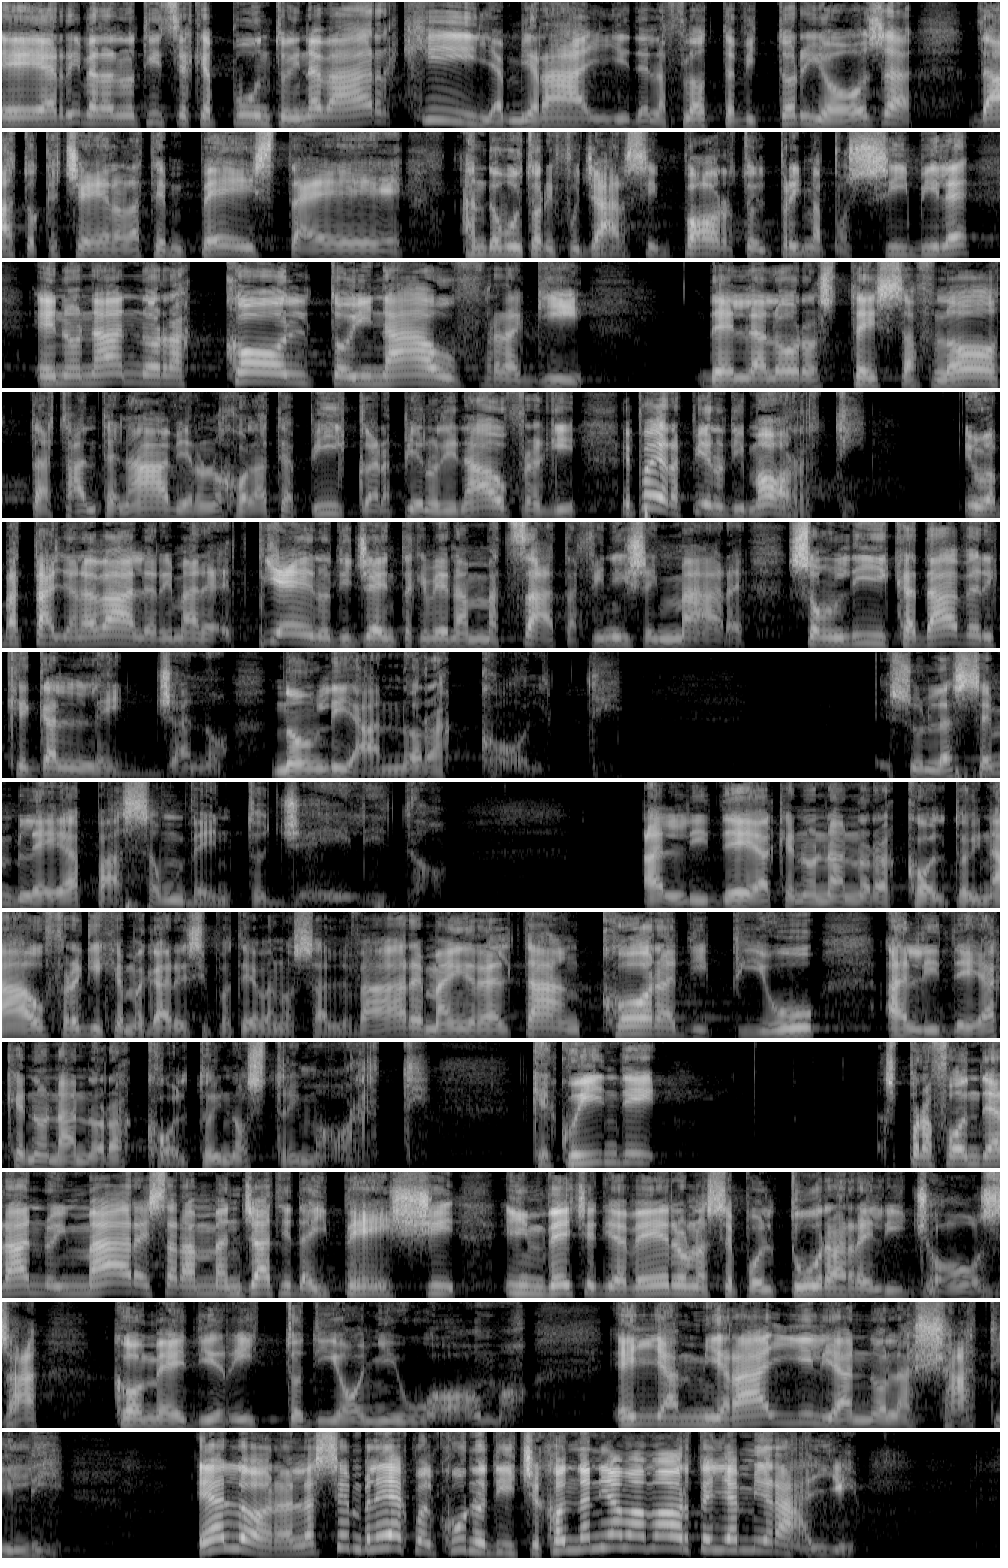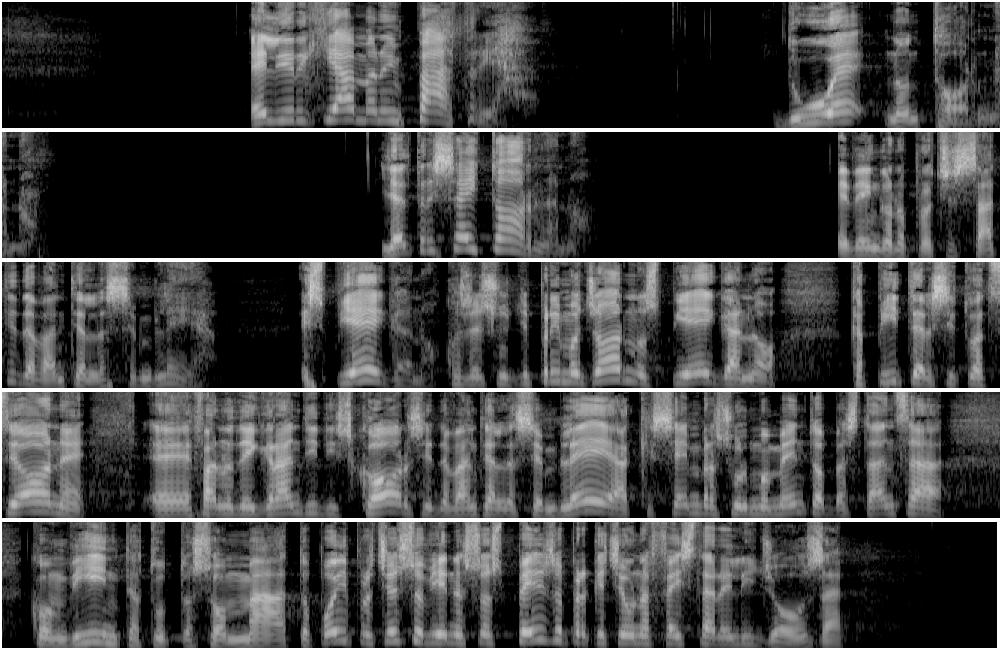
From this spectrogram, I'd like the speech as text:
E arriva la notizia che appunto i navarchi, gli ammiragli della flotta vittoriosa, dato che c'era la tempesta e hanno dovuto rifugiarsi in porto il prima possibile e non hanno raccolto i naufraghi della loro stessa flotta, tante navi erano colate a picco, era pieno di naufraghi e poi era pieno di morti. In una battaglia navale rimane pieno di gente che viene ammazzata, finisce in mare, sono lì i cadaveri che galleggiano, non li hanno raccolti. E sull'assemblea passa un vento gelido all'idea che non hanno raccolto i naufraghi, che magari si potevano salvare, ma in realtà ancora di più all'idea che non hanno raccolto i nostri morti, che quindi sprofonderanno in mare e saranno mangiati dai pesci invece di avere una sepoltura religiosa come è diritto di ogni uomo. E gli ammiragli li hanno lasciati lì. E allora all'assemblea qualcuno dice condanniamo a morte gli ammiragli e li richiamano in patria. Due non tornano. Gli altri sei tornano e vengono processati davanti all'assemblea e spiegano cosa è successo. Il primo giorno spiegano, capite la situazione, eh, fanno dei grandi discorsi davanti all'assemblea che sembra sul momento abbastanza convinta tutto sommato. Poi il processo viene sospeso perché c'è una festa religiosa.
